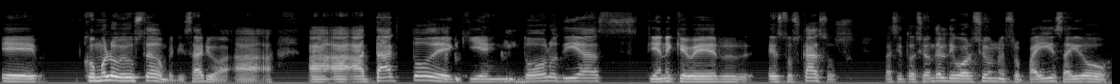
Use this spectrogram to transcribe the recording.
Eh, ¿Cómo lo ve usted, don Belisario? A, a, tacto de quien todos los días tiene que ver estos casos. La situación del divorcio en nuestro país ha ido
